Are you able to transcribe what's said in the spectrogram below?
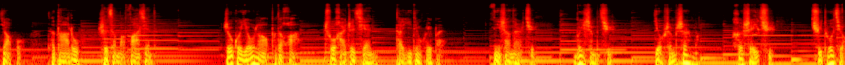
要不他大陆是怎么发现的？如果有老婆的话，出海之前他一定会问：你上哪儿去？为什么去？有什么事儿吗？和谁去？去多久？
